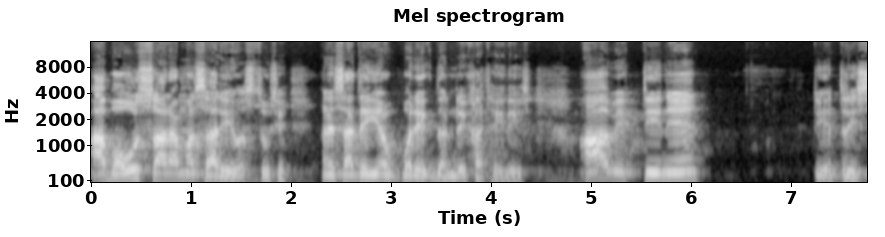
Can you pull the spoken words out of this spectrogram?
આ બહુ જ સારામાં સારી વસ્તુ છે અને સાથે અહીંયા ઉપર એક ધનરેખા થઈ રહી છે. આ વ્યક્તિને તેત્રીસ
